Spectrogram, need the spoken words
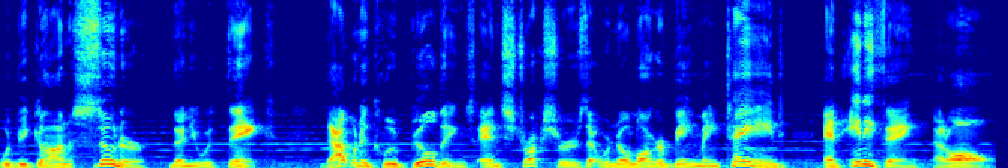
would be gone sooner than you would think. That would include buildings and structures that were no longer being maintained and anything at all.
